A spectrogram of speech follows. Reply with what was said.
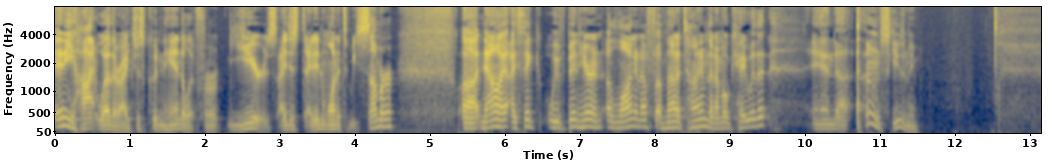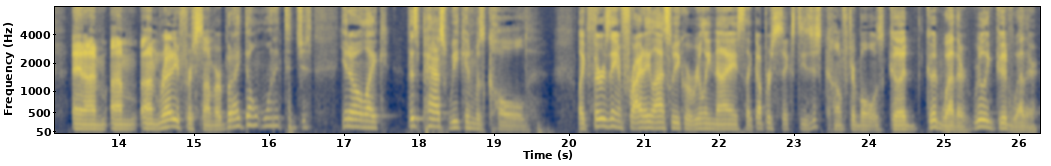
any hot weather. I just couldn't handle it for years. I just I didn't want it to be summer. Uh, now I, I, think we've been here a long enough amount of time that I'm okay with it. And uh, excuse me. And I'm I'm I'm ready for summer, but I don't want it to just you know like this past weekend was cold. Like Thursday and Friday last week were really nice, like upper 60s, just comfortable. It was good, good weather, really good weather.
